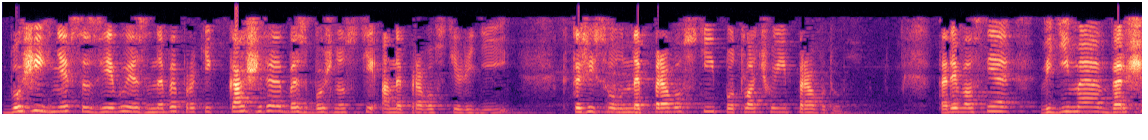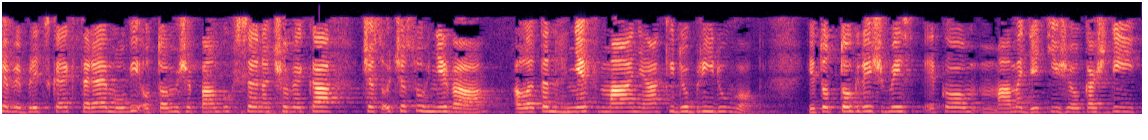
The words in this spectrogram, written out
boží hněv se zjevuje z nebe proti každé bezbožnosti a nepravosti lidí, kteří svou nepravostí potlačují pravdu. Tady vlastně vidíme verše biblické, které mluví o tom, že pán Bůh se na člověka čas od času hněvá, ale ten hněv má nějaký dobrý důvod. Je to to, když my jako máme děti, že jo, každý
